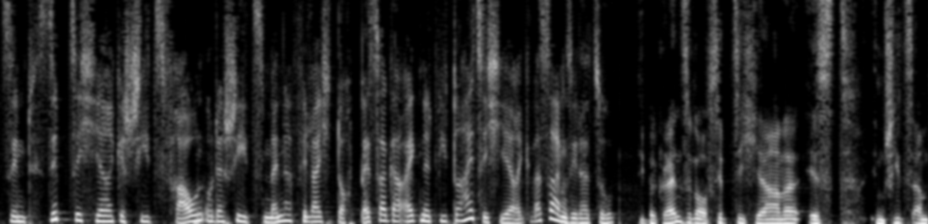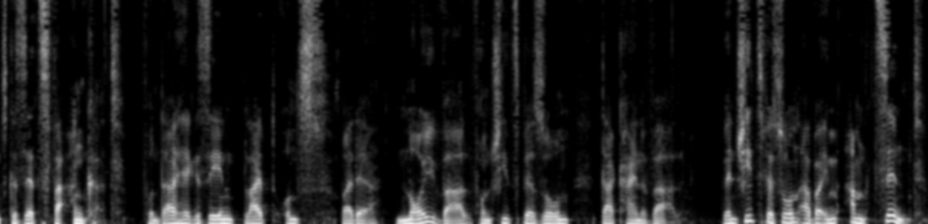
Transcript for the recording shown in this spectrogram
sind 70-jährige Schiedsfrauen oder Schiedsmänner vielleicht doch besser geeignet wie 30-jährige. Was sagen Sie dazu? Die Begrenzung auf 70 Jahre ist im Schiedsamtsgesetz verankert. Von daher gesehen bleibt uns bei der Neuwahl von Schiedspersonen da keine Wahl. Wenn Schiedspersonen aber im Amt sind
